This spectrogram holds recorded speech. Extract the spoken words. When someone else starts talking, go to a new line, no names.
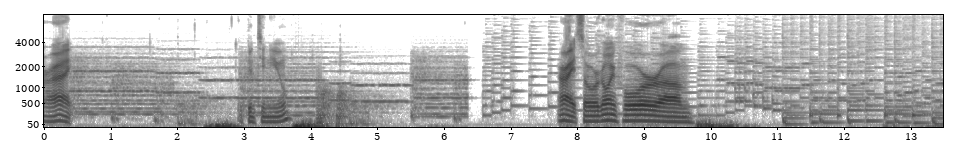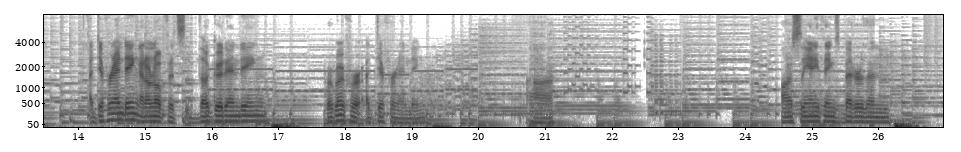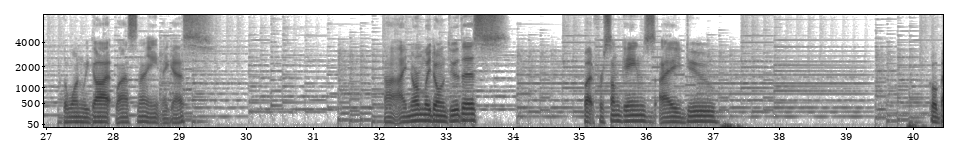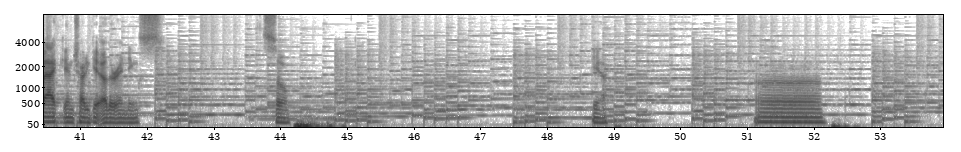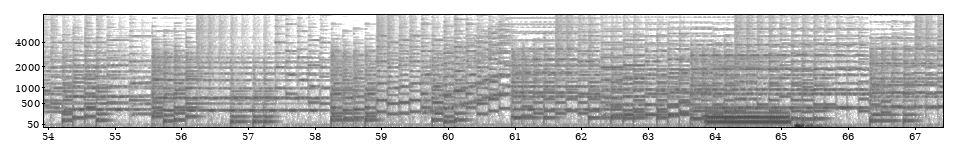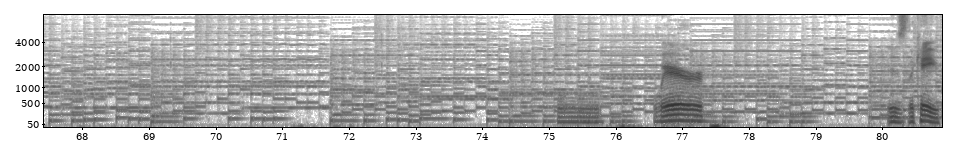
Alright. Continue. Alright, so we're going for, um... A different ending? I don't know if it's the good ending. We're going for a different ending. Uh... Honestly, anything's better than the one we got last night, I guess. Uh, I normally don't do this, but for some games I do go back and try to get other endings. So, yeah. Uh... the cave?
